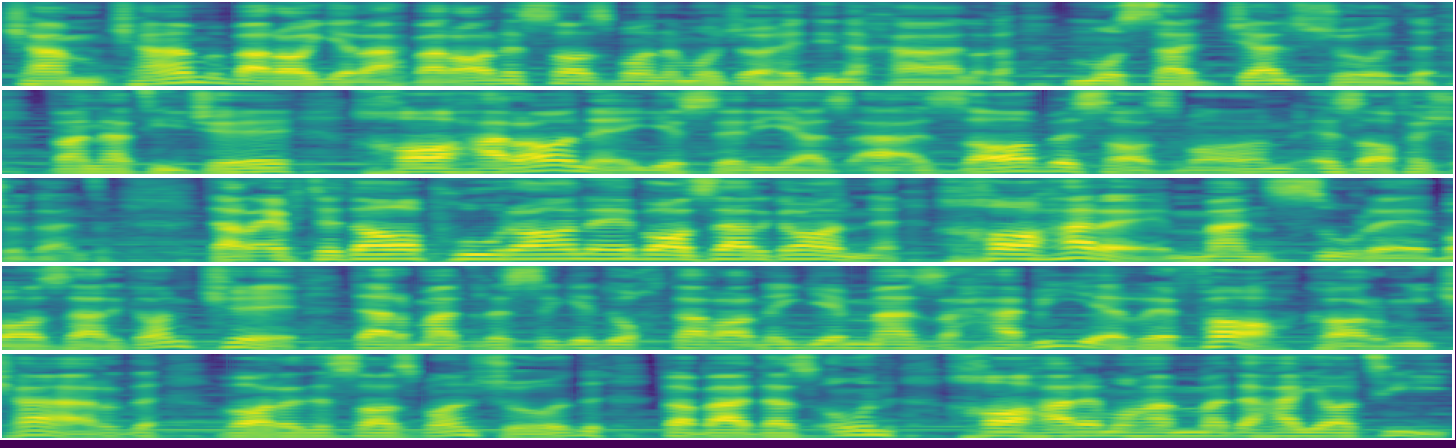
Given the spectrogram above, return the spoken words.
کم کم برای رهبران سازمان مجاهدین خلق مسجل شد و نتیجه خواهران یک سری از اعضا به سازمان اضافه شدند. در ابتدا پوران بازرگان خواهر منصور بازرگان که در مدرسه دخترانه مذهبی رفاه کار می کرد وارد سازمان شد و بعد از اون خواهر محمد حیاتی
